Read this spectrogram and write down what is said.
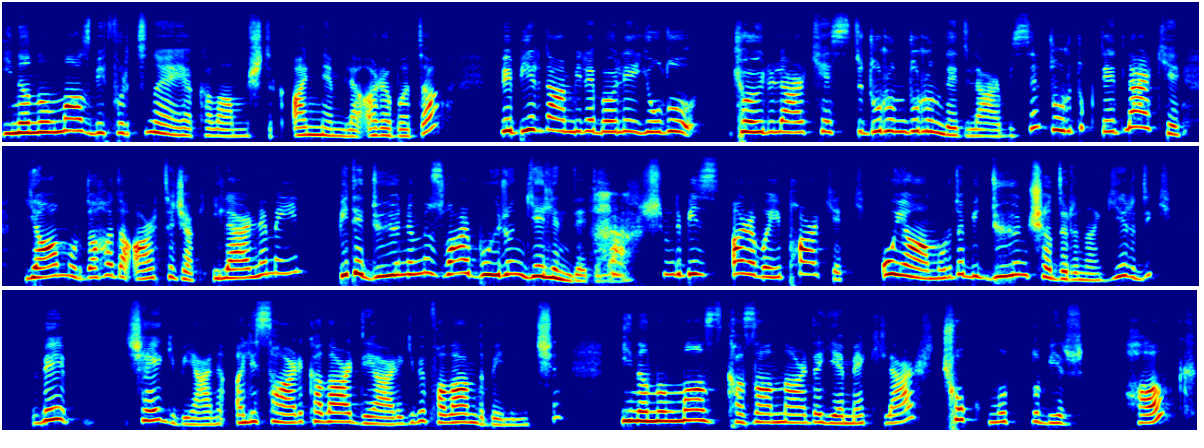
inanılmaz bir fırtınaya yakalanmıştık annemle arabada ve birdenbire böyle yolu köylüler kesti durun durun dediler bize. Durduk dediler ki yağmur daha da artacak ilerlemeyin. Bir de düğünümüz var buyurun gelin dediler. Şimdi biz arabayı park ettik. O yağmurda bir düğün çadırına girdik ve şey gibi yani Alice Harikalar Diyarı gibi falandı benim için. İnanılmaz kazanlarda yemekler, çok mutlu bir halk,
